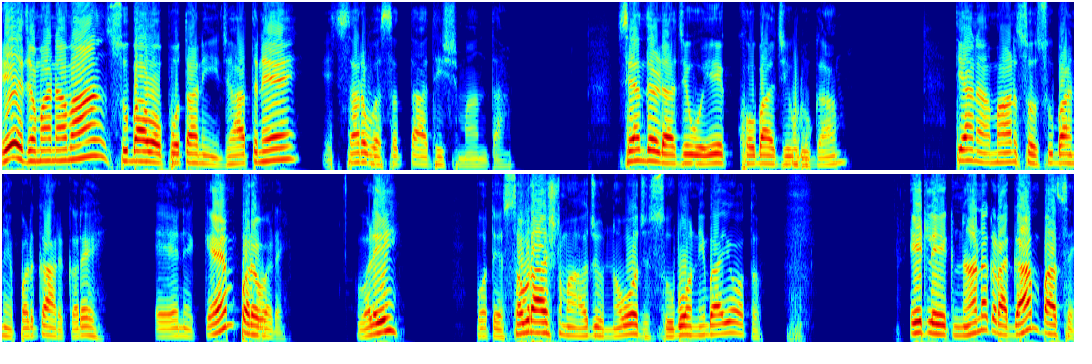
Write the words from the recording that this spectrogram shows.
એ જમાનામાં સુબાઓ પોતાની જાતને સર્વ સત્તાધીશ માનતા. સેંદરડા જેવું એક ખોબા જેવડું ગામ. ત્યાંના માણસો સુબાને પડકાર કરે, એ એને કેમ પરવડે? વળી, પોતે સૌરાષ્ટ્રમાં હજુ નવો જ સૂબો નિભાયો હતો. એટલે એક નાનકડા ગામ પાસે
